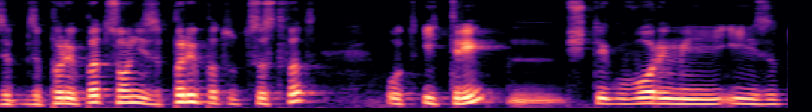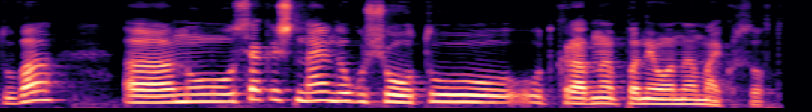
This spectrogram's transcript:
за, за първи път. Sony за първи път отсъстват от E3. М, Ще говорим и, и за това. А, но сякаш най-много шоуто открадна панела на Microsoft.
